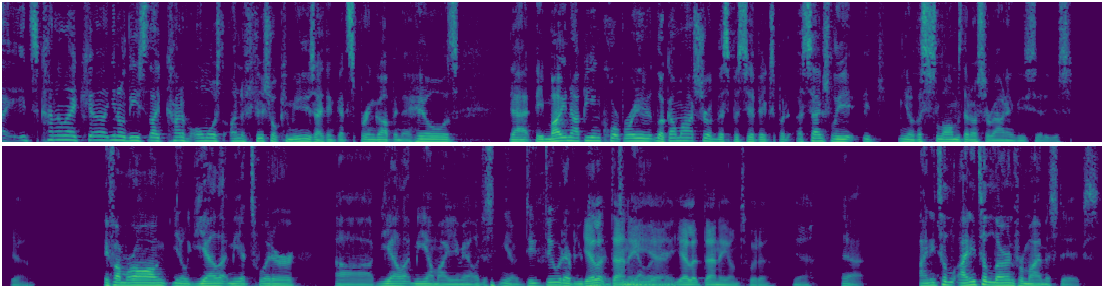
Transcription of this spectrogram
it's kind of like uh, you know these like kind of almost unofficial communities. I think that spring up in the hills that they might not be incorporated. Look, I'm not sure of the specifics, but essentially, it's you know the slums that are surrounding these cities. Yeah. If I'm wrong, you know, yell at me at Twitter, uh, yell at me on my email. Just you know, do do whatever you Yell at Danny, yell yeah. Yell at Danny on Twitter. Yeah. Yeah. I need to I need to learn from my mistakes.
